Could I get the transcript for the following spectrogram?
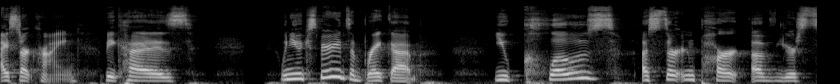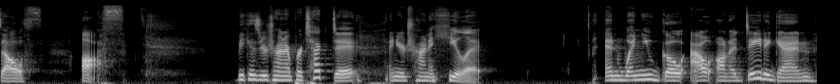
I start crying because when you experience a breakup, you close a certain part of yourself off because you're trying to protect it and you're trying to heal it. And when you go out on a date again,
